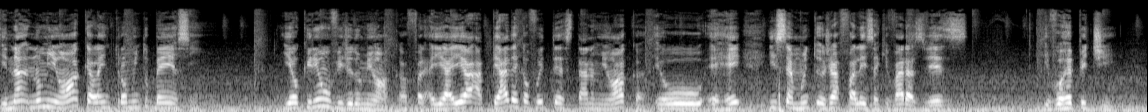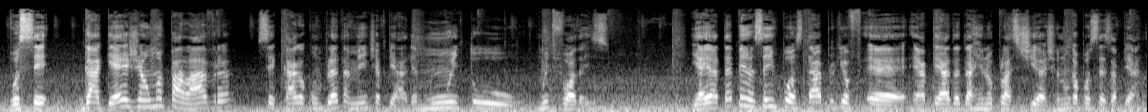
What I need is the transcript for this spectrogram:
E na, no Minhoca ela entrou muito bem, assim. E eu queria um vídeo do Minhoca. E aí a, a, piada que eu fui testar no Minhoca, eu errei. Isso é muito. Eu já falei isso aqui várias vezes. E vou repetir. Você gagueja uma palavra, você caga completamente a piada. É muito. Muito foda isso. E aí eu até pensei em postar porque eu, é, é, a piada da rinoplastia. Acho que eu nunca postei essa piada.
